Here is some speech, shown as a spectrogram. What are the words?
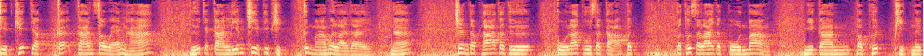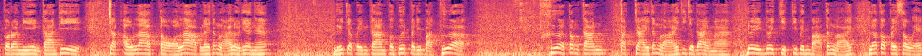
จิตคิดจากการแสวงหา หรือจากการเลี้ยงชีพที่ผิดขึ้นมาเมื่อไรใดนะ เช่นถ้าพระก็คือกูลาทูสกะปปทุสลายตระกูลบ้าง มีการประพฤติผิดในกรณีการที่จักเอาลาบต่อลาบอะไรทั้งหลายเหล่านี้นะ หรือจะเป็นการประพฤติปฏิบัติเพื่อเพื่อต้องการปัจจัยทั้งหลายที่จะได้มาด้วยด้วยจิตที่เป็นบาปทั้งหลาย แล้วก็ไปแสวง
